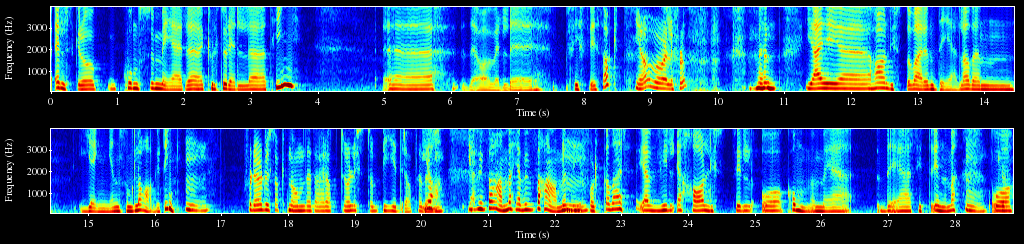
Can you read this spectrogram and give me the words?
Elsker å konsumere kulturelle ting. Eh, det var veldig fiffig sagt. ja, det var veldig flott. Men jeg eh, har lyst til å være en del av den gjengen som lager ting. Mm. For det har du sagt noe om det der at du har lyst til å bidra til Ja, jeg vil være med. Jeg vil være med de Mm. folka der. Jeg, vil, jeg har lyst til å komme med det jeg sitter inne med. Mm, Og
